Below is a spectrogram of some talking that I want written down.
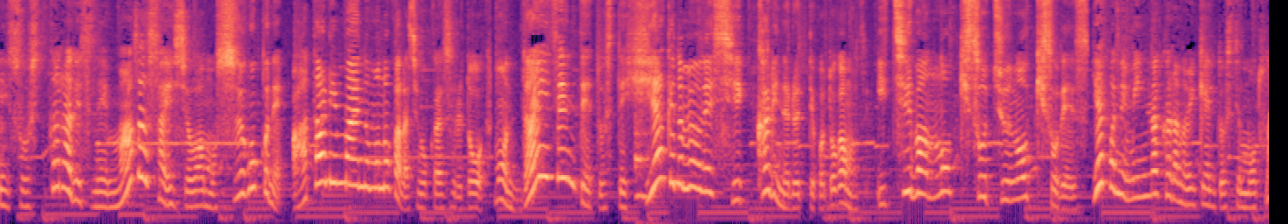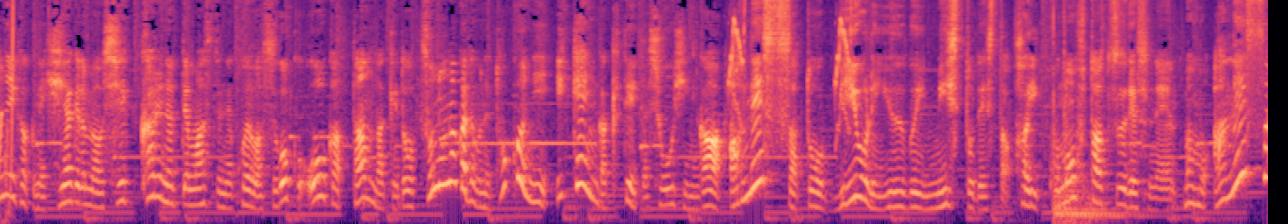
い、そしたらですね、まず最初はもうすごくね、当たり前のものから紹介すると、もう大前提として日焼け止めをね、しっかり塗るってことがまず一番の基礎中の基礎です。やっぱね、みんなからの意見としても、とにかくね、日焼け止めをしっかり塗ってますってね、声はすごく多かったんだけど、その中でもね、特に意見が来ていた商品が、アネッサとビオレ UV ミストでした。はい、この2つですね。まあもうアネッサ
